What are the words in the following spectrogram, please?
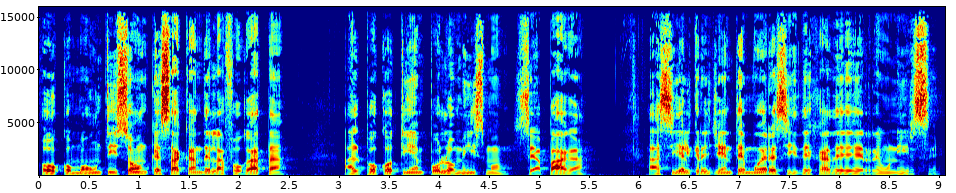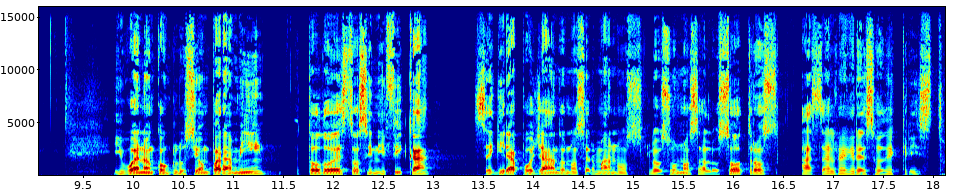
O como un tizón que sacan de la fogata. Al poco tiempo lo mismo, se apaga. Así el creyente muere si deja de reunirse. Y bueno, en conclusión para mí, todo esto significa seguir apoyándonos, hermanos, los unos a los otros hasta el regreso de Cristo.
